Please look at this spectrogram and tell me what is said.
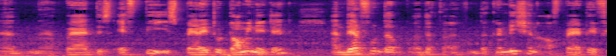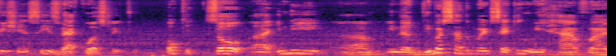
uh, where this FP is Pareto dominated, and therefore the the, the condition of Pareto efficiency is vacuously true. Okay, so uh, in the um, in the Gibbard-Satterthwaite setting, we have uh,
